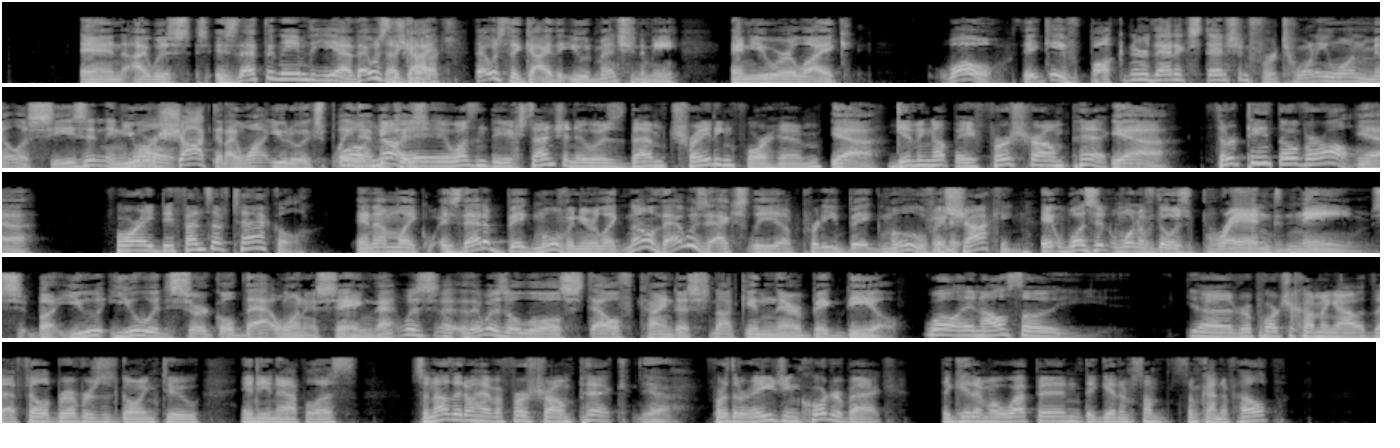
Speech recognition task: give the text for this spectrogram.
And I was, is that the name that, yeah, that was That's the guy, correct. that was the guy that you had mentioned to me. And you were like, whoa, they gave Buckner that extension for 21 mil a season. And you were shocked. And I want you to explain well, that no, because, it, it wasn't the extension. It was them trading for him, yeah, giving up a first round pick, yeah, 13th overall, yeah. for a defensive tackle. And I'm like, is that a big move? And you're like, no, that was actually a pretty big move. And It's it- shocking. It wasn't one of those brand names, but you you had circled that one as saying that was uh, there was a little stealth kind of snuck in there, big deal. Well, and also, uh, reports are coming out that Philip Rivers is going to Indianapolis. So now they don't have a first round pick Yeah. for their aging quarterback to get him a weapon, to get him some, some kind of help.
